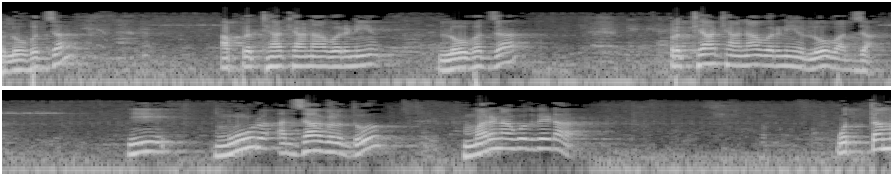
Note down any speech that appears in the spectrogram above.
ಲೋಭಜ್ಜ, ಅಪ್ರತ್ಯಾಖ್ಯಾನಾವರಣೀಯ ಲೋಭಜ್ಜ ಪ್ರತ್ಯಾಖ್ಯಾನಾವರಣೀಯ ಲೋಭಜ್ಜ ಈ ಮೂರು ಅಜ್ಜಗಳದ್ದು ಮರಣ ಆಗೋದು ಬೇಡ. ಉತ್ತಮ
